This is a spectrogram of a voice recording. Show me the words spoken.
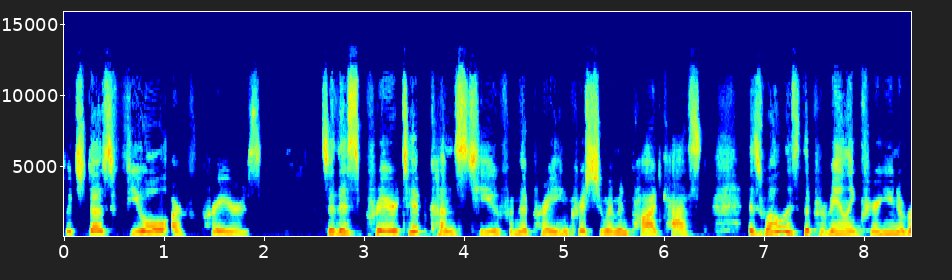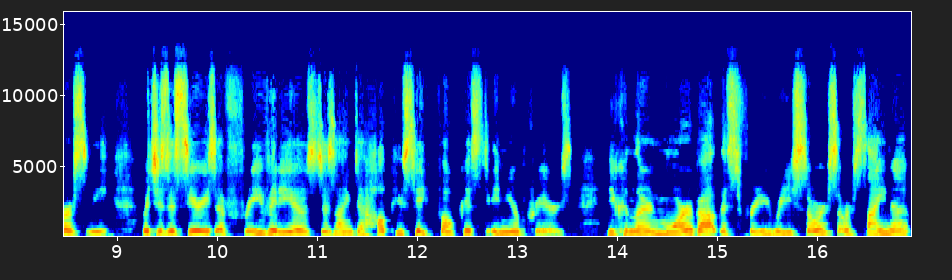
which does fuel our prayers. So, this prayer tip comes to you from the Praying Christian Women podcast, as well as the Prevailing Prayer University, which is a series of free videos designed to help you stay focused in your prayers. You can learn more about this free resource or sign up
